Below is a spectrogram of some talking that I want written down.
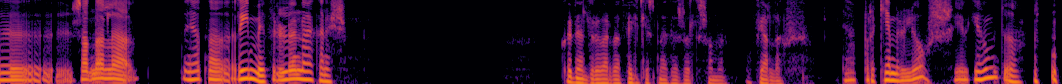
uh, sannlega hérna, rými fyrir launahækanir Hvernig heldur þú að verða að fylgjast með þessu öllu saman og fjarlagð? Já, bara kemur í ljós, ég hef ekki hugmynduð um það.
